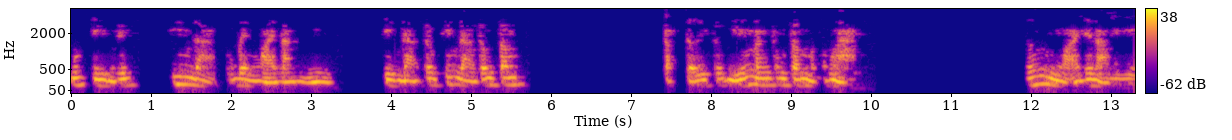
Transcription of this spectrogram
muốn tìm đến thiên đàng của bên ngoài làm gì thiên đàng trong thiên đàng trong tâm. Tập tự tự diễn năng trong tâm mà không làm. Hướng ngoại để làm gì?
